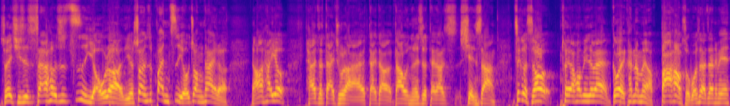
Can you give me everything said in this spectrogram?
所以其实萨拉赫是自由了，也算是半自由状态了，然后他又他再带出来，带到达文努内斯带到线上，这个时候退到后面对不对？各位看到没有？八号索博斯在那边，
